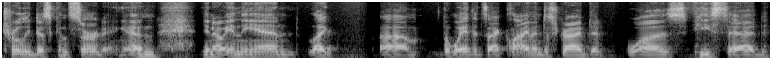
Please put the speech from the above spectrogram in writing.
truly disconcerting. And you know, in the end, like um, the way that Zach Kleiman described it was he said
